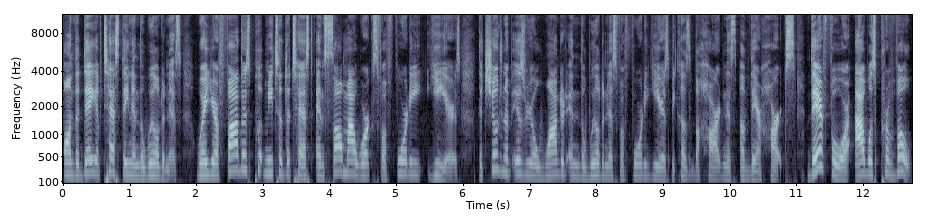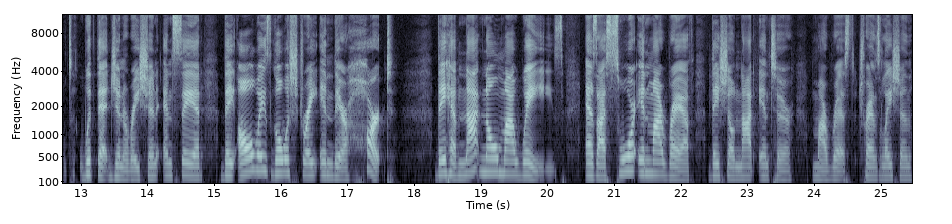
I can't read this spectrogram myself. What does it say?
On the day of testing in the wilderness, where your fathers put me to the test and saw my works for 40 years. The children of Israel wandered in the wilderness for 40 years because of the hardness of their hearts. Therefore, I was provoked with that generation and said, They always go astray in their heart they have not known my ways. As I swore in my wrath, they shall not enter my rest. Translation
